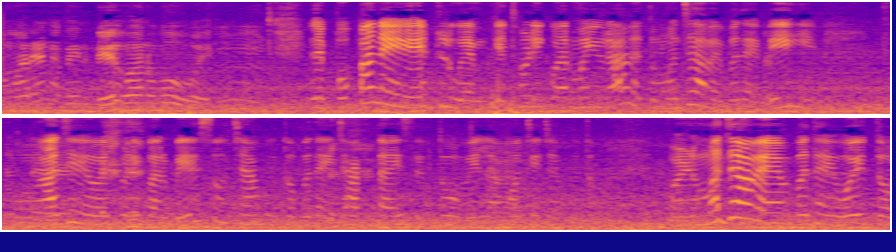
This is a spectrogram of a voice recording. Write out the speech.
અમારે ને બેન બેહવાનું બહુ હોય. એટલે પપ્પાને એટલું એમ કે થોડીક વાર મયુર આવે તો મજા આવે બધા બેહીએ. આજે હવે થોડીક વાર બેસું જાગું તો બધા જાગતા હશે તો વહેલા પહોંચી જાગું તો. પણ મજા આવે બધા હોય તો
